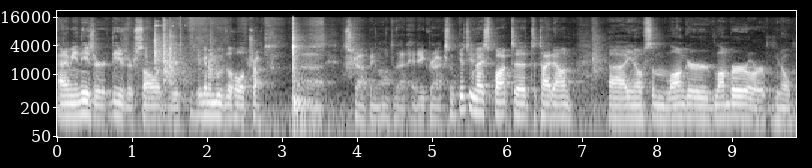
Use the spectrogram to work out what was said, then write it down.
And I mean, these are these are solid. You're, you're going to move the whole truck uh, strapping onto that headache rack. So it gives you a nice spot to, to tie down, uh, you know, some longer lumber or, you know,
